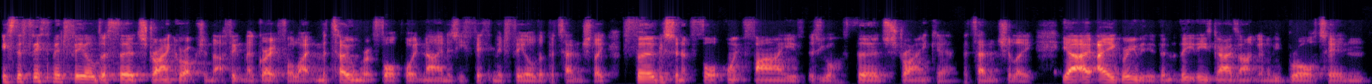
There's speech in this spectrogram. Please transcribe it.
It's the fifth midfielder, third striker option that I think they're great for. Like Mitoma at 4.9 as your fifth midfielder potentially. Ferguson at 4.5 as your third striker potentially. Yeah, I, I agree with you. The, the, these guys aren't going to be brought in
